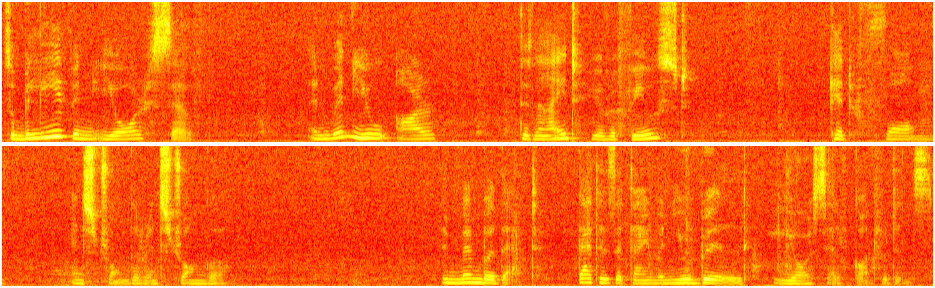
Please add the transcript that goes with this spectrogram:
So believe in yourself. And when you are denied, you're refused, get firm and stronger and stronger. Remember that that is a time when you build your self confidence.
